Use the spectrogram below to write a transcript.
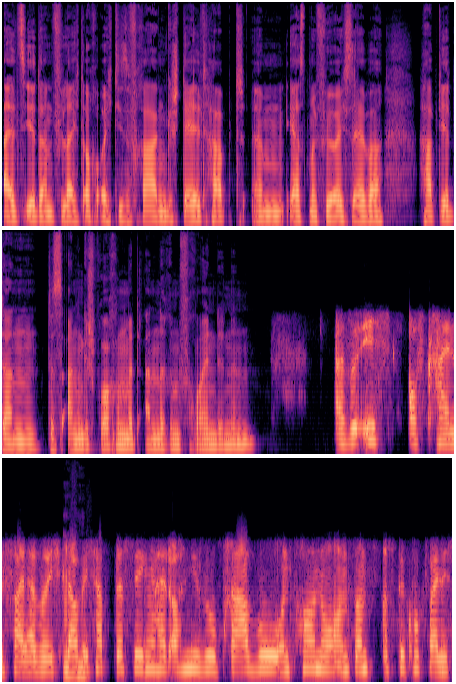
als ihr dann vielleicht auch euch diese Fragen gestellt habt, ähm, erstmal für euch selber, habt ihr dann das angesprochen mit anderen Freundinnen? Also ich auf keinen Fall. Also ich glaube, mhm. ich habe deswegen halt auch nie so Bravo und Porno und sonst was geguckt, weil ich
